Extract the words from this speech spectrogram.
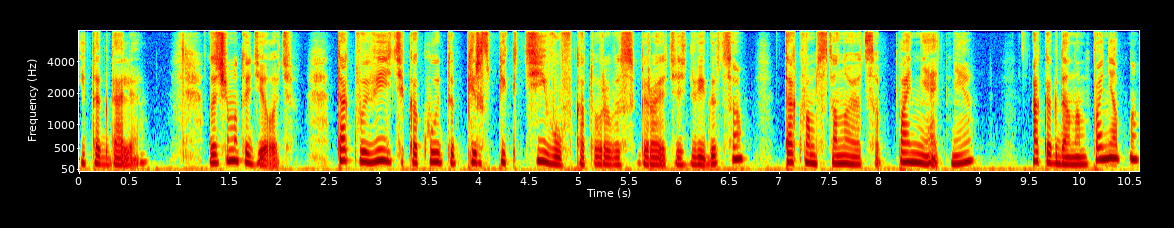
и так далее. Зачем это делать? Так вы видите какую-то перспективу, в которой вы собираетесь двигаться, так вам становится понятнее, а когда нам понятно,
